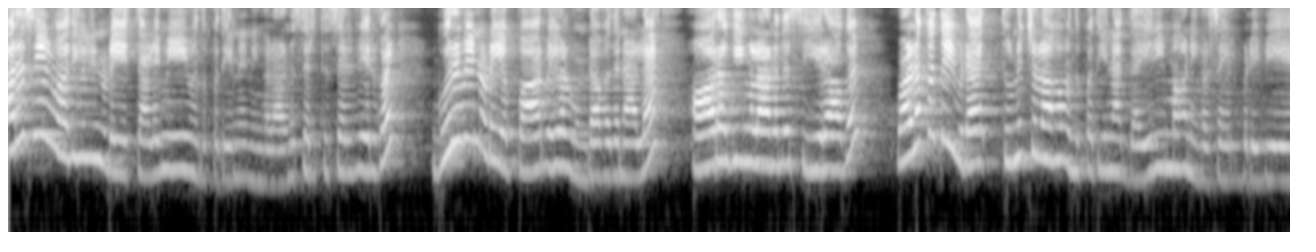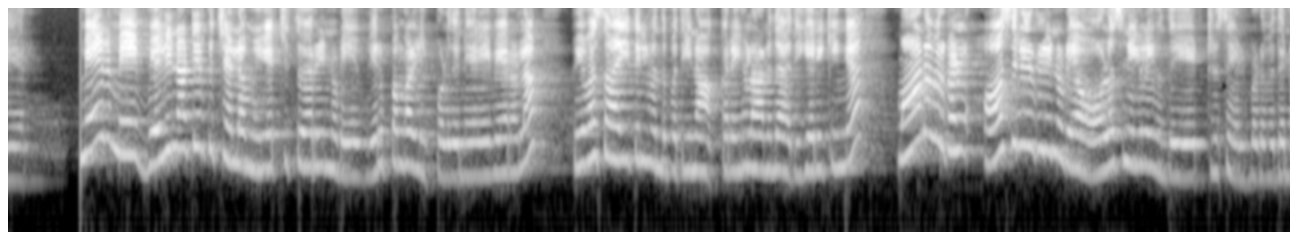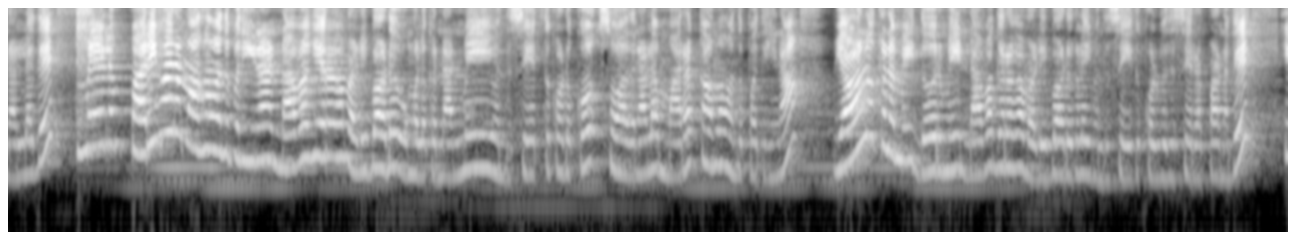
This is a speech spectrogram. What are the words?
அரசியல்வாதிகளினுடைய தலைமையை வந்து பார்த்திங்கன்னா நீங்கள் அனுசரித்து செல்வீர்கள். குருவினுடைய பார்வைகள் உண்டாவதனால ஆரோக்கியங்களானது சீராக வழக்கத்தை விட துணிச்சலாக வந்து பார்த்தீங்கன்னா தைரியமாக நீங்கள் செயல்படுவீர். மேலுமே வெளிநாட்டிற்கு செல்ல முயற்சித்தோரினுடைய விருப்பங்கள் இப்பொழுது நிறைவேறலாம். விவசாயத்தில் வந்து பார்த்திங்கன்னா அக்கறைகளானது அதிகரிக்குங்க. மாணவர்கள் ஆசிரியர்களினுடைய ஆலோசனைகளை வந்து ஏற்று செயல்படுவது நல்லது. மேலும் பரிகாரமாக வந்து பார்த்திங்கன்னா நவகிரக வழிபாடு உங்களுக்கு நன்மையை வந்து சேர்த்து கொடுக்கும். ஸோ அதனால் மறக்காமல் வந்து பார்த்திங்கன்னா வியாழக்கிழமை தோறுமே நவகிரக வழிபாடுகளை வந்து செய்து கொள்வது சிறப்பானது.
